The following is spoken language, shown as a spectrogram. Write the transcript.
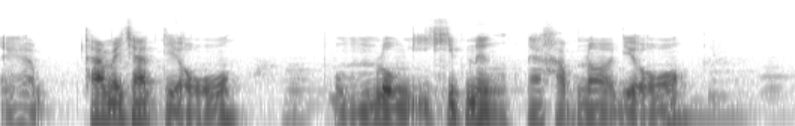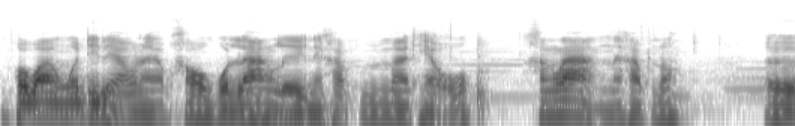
นะครับ ถ้าไม่ชัดเดี๋ยวผมลงอีกคลิปหนึ่งนะครับเนาะเดี๋ยว เพราะว่างวดที่แล้วนะครับ เข้าบนล่างเลยนะครับ มาแถวข้างล่างนะครับเนาะเออ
